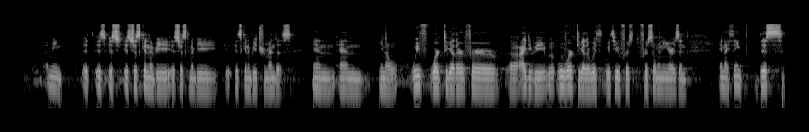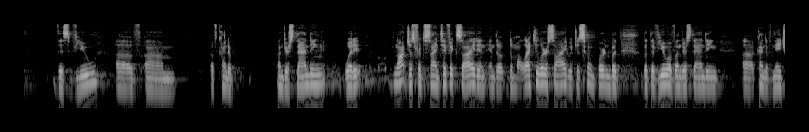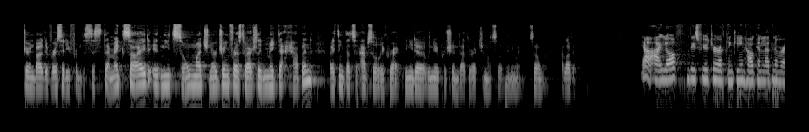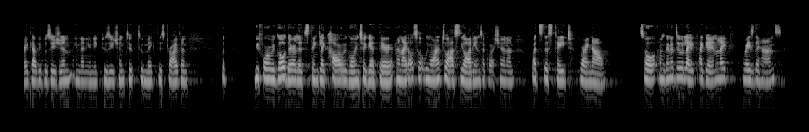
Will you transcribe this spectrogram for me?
I mean, it, it's, it's, it's just going to be it's just going to be it's going to be tremendous, and and you know we've worked together for uh, IDB. we- We've worked together with with you for for so many years, and and I think this this view of um, of kind of understanding what it, not just for the scientific side and, and the, the molecular side, which is so important, but, but the view of understanding uh, kind of nature and biodiversity from the systemic side, it needs so much nurturing for us to actually make that happen. But I think that's absolutely correct. We need to, we need to push in that direction also anyway. So I love it. Yeah, I love this future of thinking how can Latin America be positioned in a unique position to, to make this drive. And but before we go there, let's think like how are we going to get there? And I also we wanted to ask the audience a question on what's the state right now. So I'm gonna do like again like raise the hands,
